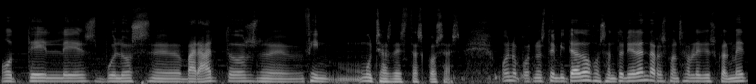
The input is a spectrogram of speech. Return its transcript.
hoteles, vuelos eh, baratos, en fin, muchas de estas cosas. Bueno, pues nuestro invitado, José Antonio Aranda, responsable de Euskalmet,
